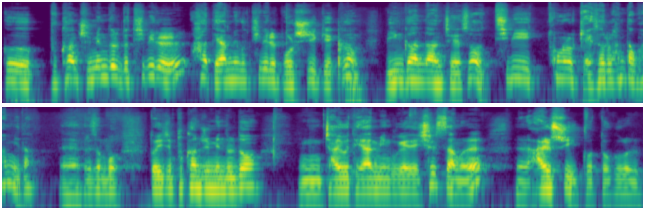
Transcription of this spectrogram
그 북한 주민들도 TV를 하 대한민국 TV를 볼 수 있게끔 민간 단체에서 TV 톤을 개설을 한다고 합니다. 예, 그래서 뭐 또 이제 북한 주민들도 음, 자유 대한민국의 실상을 예, 알수 있고 또 그걸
